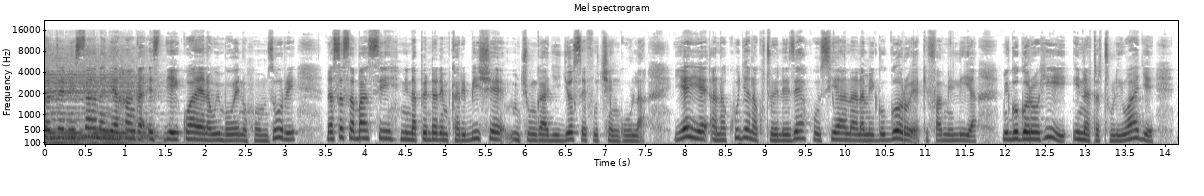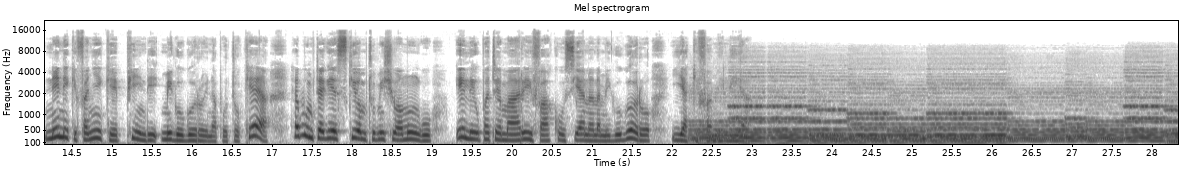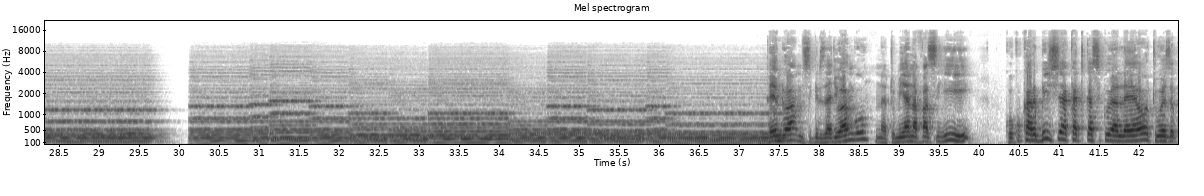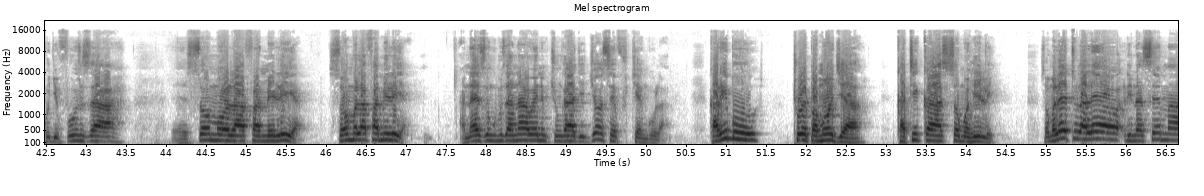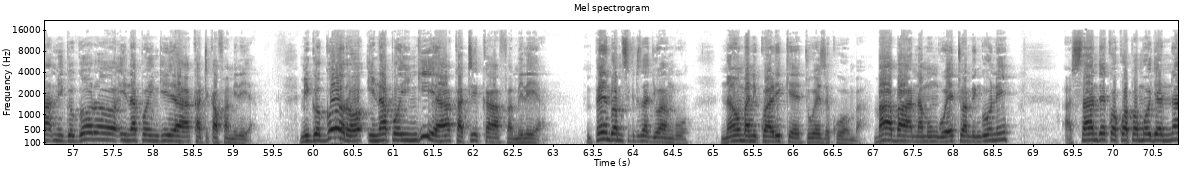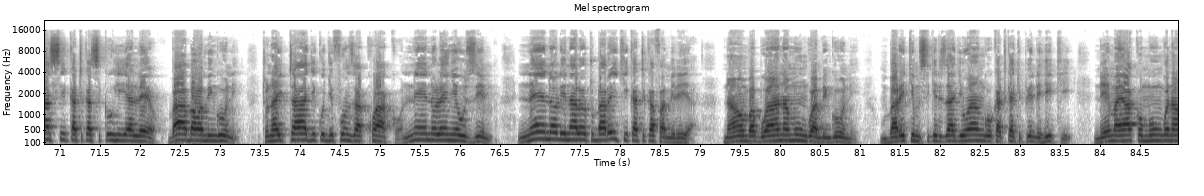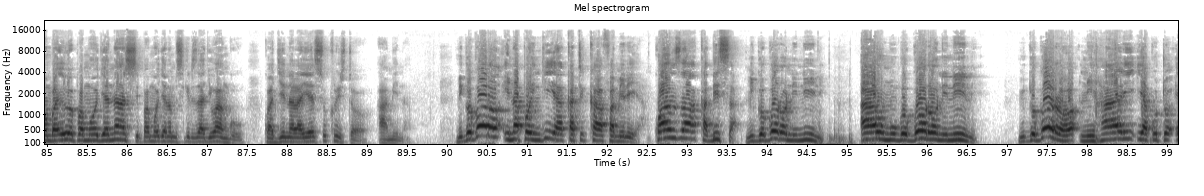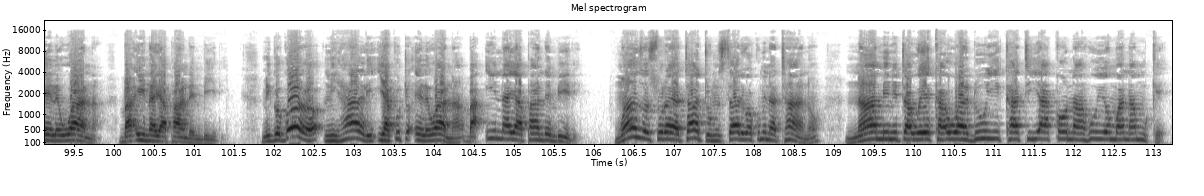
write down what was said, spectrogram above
asanteni sana nyahanga sda kwaya na wimbo wenu huu mzuri. Na sasa basi ninapenda nimkaribishe mchungaji josefu chengula yeye anakuja na kutuelezea kuhusiana na migogoro ya kifamilia. Migogoro hii inatatuliwaje? Nini kifanyike pindi migogoro inapotokea? Hebu mtegee sikio mtumishi wa mungu ili upate maarifa kuhusiana na migogoro ya kifamilia mpendwa msikilizaji wangu natumia nafasi hii kukukaribisha katika siku ya leo tuweze kujifunza e, somo la familia. Somo la familia. Anayezungumza nawe ni mchungaji joseph chengula. Karibu tuwe pamoja katika somo hili. Somo letu la leo linasema migogoro inapoingia katika familia. Migogoro inapoingia katika familia. Mpendwa msikilizaji wangu naomba nikualike tuweze kuomba. Baba na mungu wetu wa mbinguni asante kwa kuwa pamoja nasi katika siku hii ya leo. Baba wa mbinguni tunahitaji kujifunza kwako neno lenye uzima neno linalotubariki katika familia. Naomba bwana mungu wa mbinguni mbariki msikilizaji wangu katika kipindi hiki. Neema yako mungu naomba iwe pamoja nasi pamoja na msikilizaji wangu kwa jina la yesu kristo. Amina. Migogoro inapoingia katika familia kwanza kabisa migogoro ni nini au mgogoro ni nini? Migogoro ni hali ya kutoelewana baina ya pande mbili. Migogoro ni hali ya kutoelewana baina ya pande mbili. Mwanzo sura ya tatu mstari wa kumi na tano nami nitaweka uadui kati yako na huyo mwanamke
